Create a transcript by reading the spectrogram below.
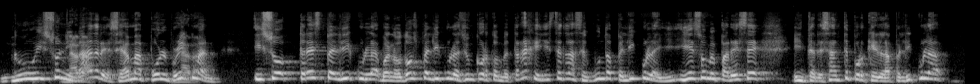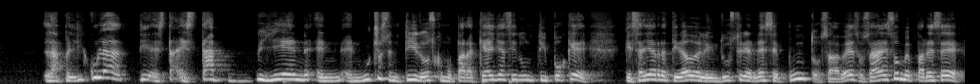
no hizo ni Nada. madre, se llama Paul Brickman. Hizo tres películas, bueno, dos películas y un cortometraje, y esta es la segunda película, y, eso me parece interesante porque la película, la película está, está bien en, en muchos sentidos, como para que haya sido un tipo que, que se haya retirado de la industria en ese punto, ¿sabes? O sea, eso me parece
